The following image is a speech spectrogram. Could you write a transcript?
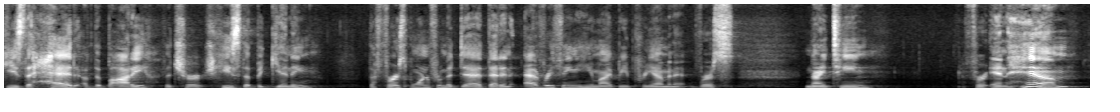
He's the head of the body, the church. He's the beginning, the firstborn from the dead, that in everything he might be preeminent. Verse 19 For in him,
